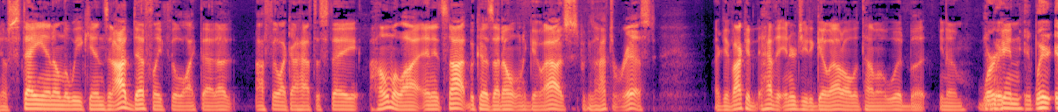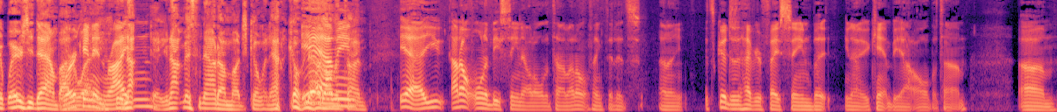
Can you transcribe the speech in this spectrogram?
you know, stay in on the weekends, and I definitely feel like that. I I feel like I have to stay home a lot, and it's not because I don't want to go out. It's just because I have to rest. Like if I could have the energy to go out all the time, I would. But you know, working, it, wear, it wears you down. By Working the way, and You're writing. not, yeah, you're not missing out on much going out, going Yeah, out all I the time. yeah, you. I don't want to be seen out all the time. I don't think that it's. I mean, it's good to have your face seen, but you know, you can't be out all the time. Um,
